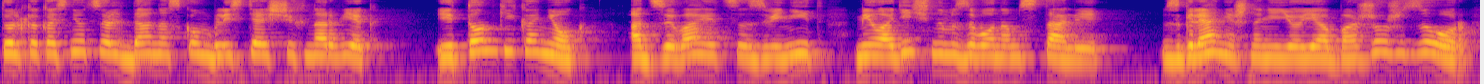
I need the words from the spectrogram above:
только коснется льда носком блестящих норвег. И тонкий конек отзывается, звенит мелодичным звоном стали. Взглянешь на нее и обожжешь взор.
